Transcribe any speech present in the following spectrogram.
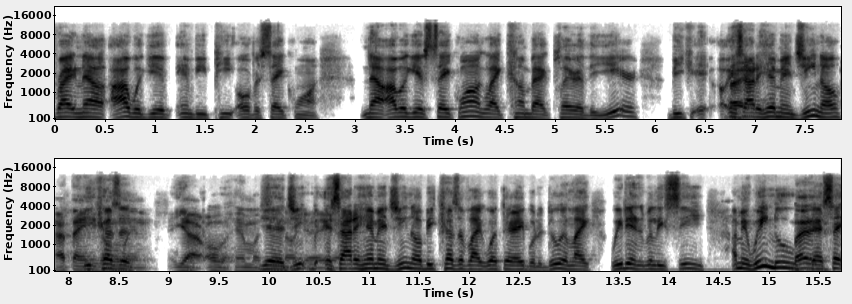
Right now, I would give MVP over Saquon. Now, I would give Saquon like comeback player of the year because it's Right. out of him and Geno. I think because of win. yeah, oh him or yeah, Geno, G, yeah, it's yeah. out of him and Geno because of like what they're able to do, and like we didn't really see. I mean, we knew But- that Sa-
